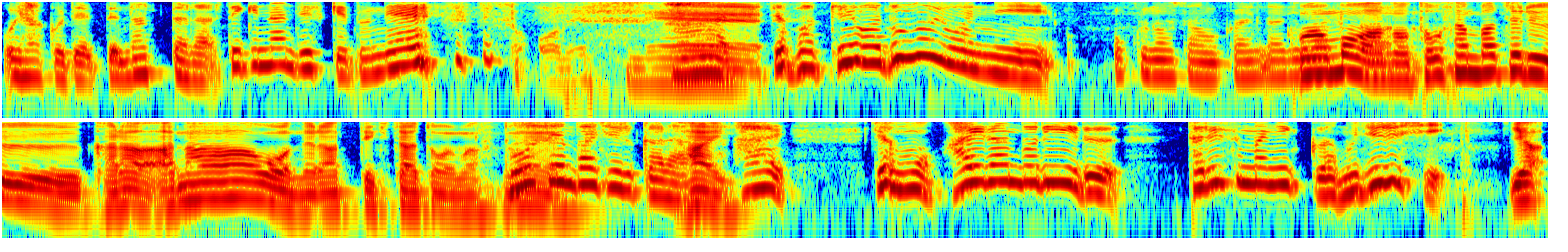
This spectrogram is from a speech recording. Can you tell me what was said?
親子でってなったら素敵なんですけどね。そうですね。はい、じゃあ馬券はどのように奥野さんお買いになりこれはもうあの当選バジルから穴を狙っていきたいと思います、ね、当選バジルから、はい、はい、じゃあもうハイランドリールタリスマニックは無印。いや、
